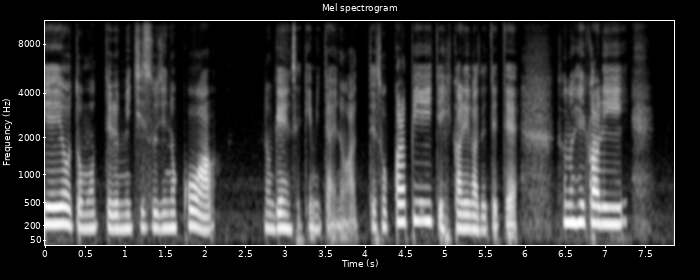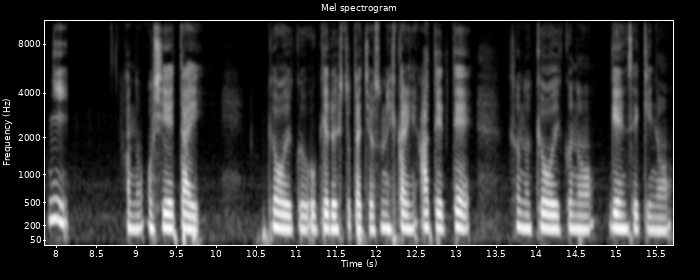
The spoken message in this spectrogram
えようと思ってる道筋のコアの原石みたいのがあって、そっからピーって光が出てて、その光に、あの、教えたい教育を受ける人たちをその光に当てて、その教育の原石の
